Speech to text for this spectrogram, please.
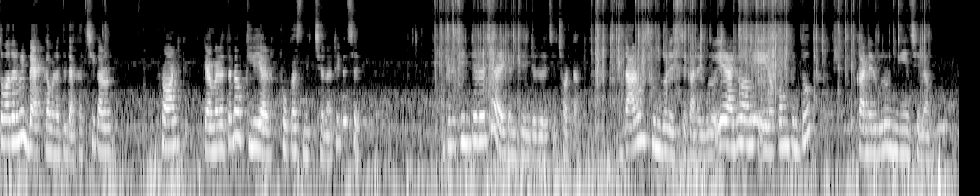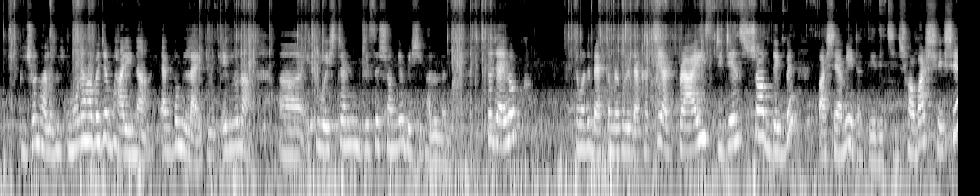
তোমাদের আমি ব্যাক ক্যামেরাতে দেখাচ্ছি, কারণ ফ্রন্ট ক্যামেরাতে না ক্লিয়ার ফোকাস নিচ্ছে না, ঠিক আছে? এখানে তিনটে রয়েছে আর এখানে তিনটে রয়েছে, ছটা। দারুণ সুন্দর এসছে কানেরগুলো। এর আগেও আমি এরকম কিন্তু কানেরগুলো নিয়েছিলাম। ভীষণ ভালো মনে হবে যে ভারী না, একদম লাইট ওয়েট এগুলো না একটু ওয়েস্টার্ন ড্রেসের সঙ্গে বেশি ভালো লাগে। তো যাই হোক তোমাদের ব্যাক ক্যামেরা করে দেখাচ্ছি আর প্রাইস ডিটেলস সব দেখবে। পাশে আমি এটা দিয়ে দিচ্ছি। সবার শেষে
